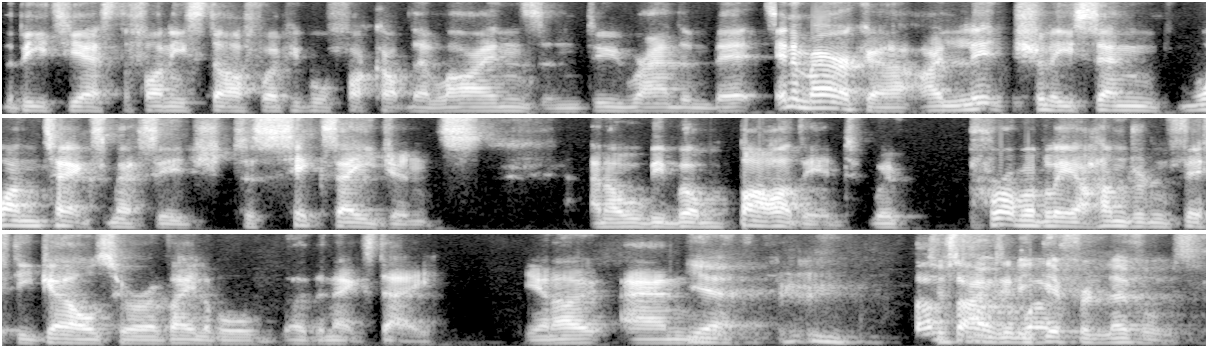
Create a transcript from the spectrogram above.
the BTS, the funny stuff where people fuck up their lines and do random bits. In America, I literally send one text message to six agents and I will be bombarded with probably 150 girls who are available uh, the next day, you know? And yeah, sometimes just totally different levels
